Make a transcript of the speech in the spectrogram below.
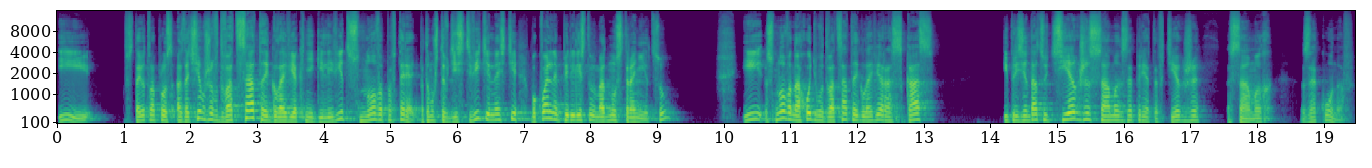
И встает вопрос, а зачем же в 20 главе книги Левит снова повторять? Потому что в действительности буквально перелистываем одну страницу, и снова находим в 20 главе рассказ и презентацию тех же самых запретов, тех же самых законов.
